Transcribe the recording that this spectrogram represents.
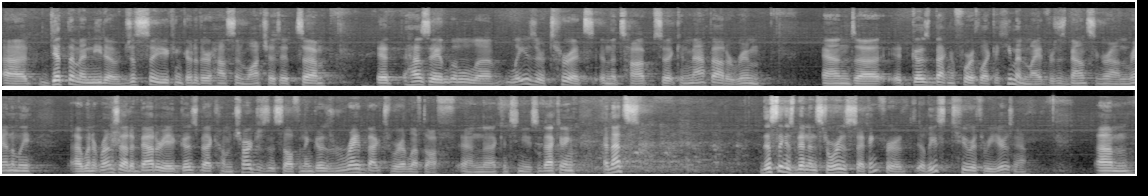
get them a Neato, just so you can go to their house and watch it. It, um, it has a little laser turret in the top so it can map out a room. And uh, it goes back and forth like a human might versus bouncing around randomly. Uh, when it runs out of battery, it goes back home, charges itself, and then goes right back to where it left off and uh, continues vacuuming. And that's, this thing has been in stores, I think, for at least two or three years now. Um,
